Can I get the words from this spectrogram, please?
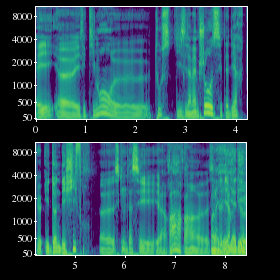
Et effectivement, tous disent la même chose, c'est-à-dire que et donnent des chiffres, euh, ce qui est assez euh, rare. Hein, euh, Voilà, il y a- il y a c'est-à-dire des-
